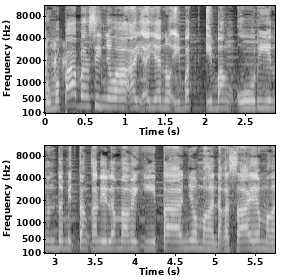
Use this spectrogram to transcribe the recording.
Kung mapapansin nyo nga ay ayan o, iba't ibang uri ng damit ng kanila makikita nyo. Mga nakasayang, mga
